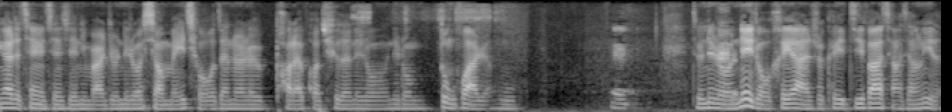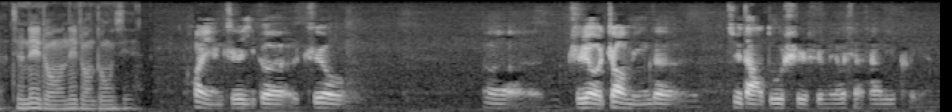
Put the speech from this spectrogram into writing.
该是《千与千寻》里面就是那种小煤球在那里跑来跑去的那种 那种动画人物。嗯。就那种那种黑暗是可以激发想象力的，就那种那种东西。换言之，一个只有呃只有照明的巨大都市是没有想象力可言的。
